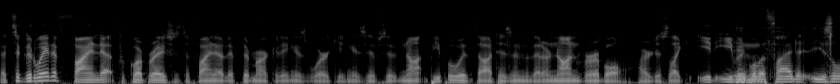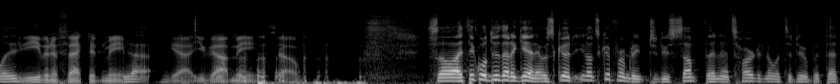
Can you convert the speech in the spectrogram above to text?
That's a good way to find out for corporations to find out if their marketing is working. Is if so not people with autism that are nonverbal are just like it even Able to find it easily. it even affected me. Yeah. Yeah, you got me. So So I think we'll do that again. It was good. You know, it's good for him to, to do something. It's hard to know what to do, but that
